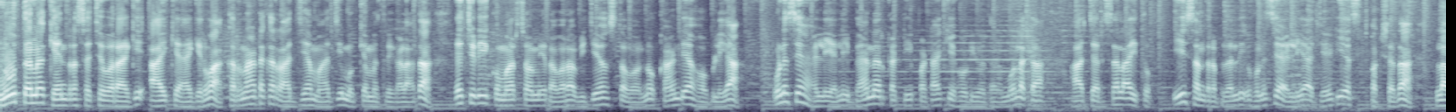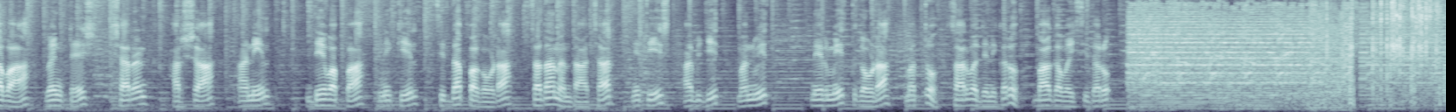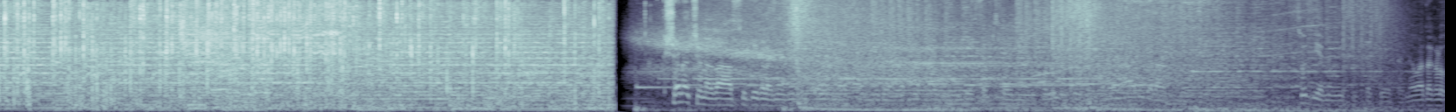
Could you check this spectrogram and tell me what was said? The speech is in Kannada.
ನೂತನ ಕೇಂದ್ರ ಸಚಿವರಾಗಿ ಆಯ್ಕೆಯಾಗಿರುವ ಕರ್ನಾಟಕ ರಾಜ್ಯ ಮಾಜಿ ಮುಖ್ಯಮಂತ್ರಿಗಳಾದ ಎಚ್ ಡಿ ಕುಮಾರಸ್ವಾಮಿ ರವರ ವಿಜಯೋತ್ಸವವನ್ನು ಖಾಂಡ್ಯ ಹೋಬಳಿಯ ಹುಣಸೆಹಳ್ಳಿಯಲ್ಲಿ ಬ್ಯಾನರ್ ಕಟ್ಟಿ ಪಟಾಕಿ ಹೊಡೆಯುವುದರ ಮೂಲಕ ಆಚರಿಸಲಾಯಿತು. ಈ ಸಂದರ್ಭದಲ್ಲಿ ಹುಣಸೆಹಳ್ಳಿಯ ಜೆಡಿಎಸ್ ಪಕ್ಷದ ಲವ, ವೆಂಕಟೇಶ್, ಶರಣ್, ಹರ್ಷ, ಅನಿಲ್, ದೇವಪ್ಪ, ನಿಖಿಲ್, ಸಿದ್ದಪ್ಪಗೌಡ, ಸದಾನಂದ ಆಚಾರ್, ನಿತೀಶ್, ಅಭಿಜಿತ್, ಮನ್ವಿತ್ ನಿರ್ಮಿತ್ ಗೌಡ ಮತ್ತು ಸಾರ್ವಜನಿಕರು ಭಾಗವಹಿಸಿದರು. ಕ್ಷಣ ಕ್ಷಣದ ಸುದ್ದಿಗಳನ್ನು ಸುದ್ದಿಯನ್ನು ವೀಕ್ಷಿಸಿದ್ದಕ್ಕೆ ಧನ್ಯವಾದಗಳು.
